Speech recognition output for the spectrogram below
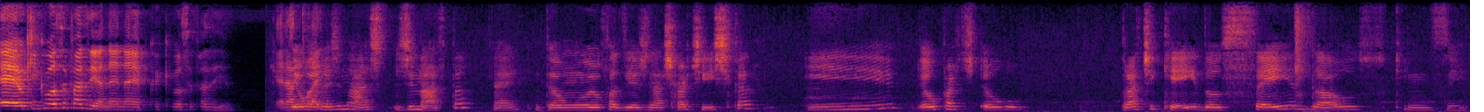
é, o que, que você fazia, né, na época que você fazia? Era eu era ginasta, ginasta, né? Então eu fazia ginástica artística e eu, part... eu pratiquei dos 6 aos 15.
